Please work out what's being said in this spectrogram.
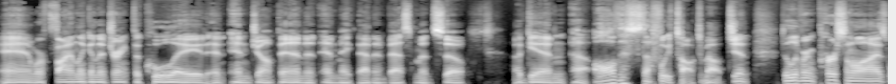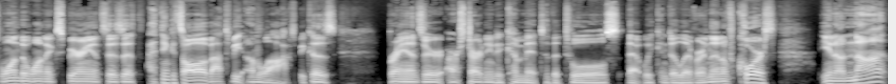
and we're finally going to drink the Kool Aid and, and, jump in and, and, make that investment. So, again, uh, all this stuff we've talked about, gen- delivering personalized one to one experiences, I think it's all about to be unlocked because brands are are starting to commit to the tools that we can deliver. And then of course, you know, not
